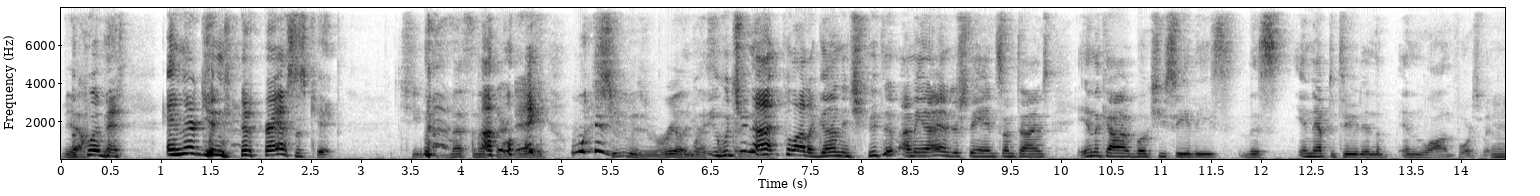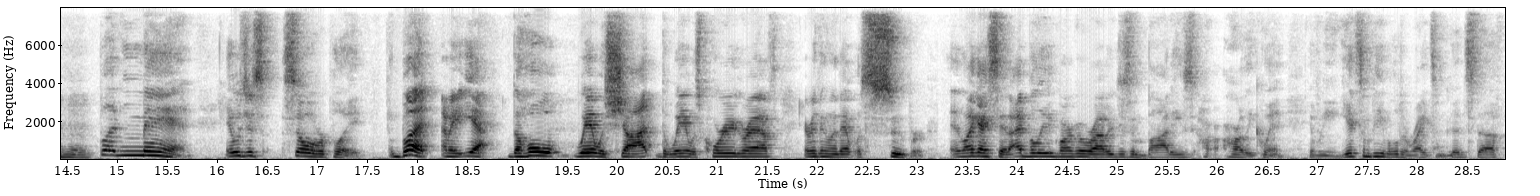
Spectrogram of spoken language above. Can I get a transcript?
Yeah. equipment, and they're getting their asses kicked. She was messing up their day. Like, what is She was really messing up Would you day. not pull out a gun and shoot them? I mean, I understand sometimes in the comic books you see these this ineptitude in the in law enforcement, Mm-hmm. but man, it was just so overplayed. But I mean, yeah, the whole way it was shot, the way it was choreographed, everything like that was super. And like I said, I believe Margot Robbie just embodies Harley Quinn. If we can get some people to write some good stuff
